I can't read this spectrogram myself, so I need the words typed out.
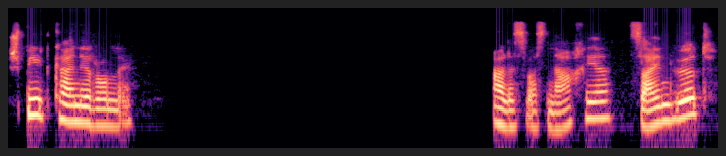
spielt keine Rolle. Alles, was nachher sein wird,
